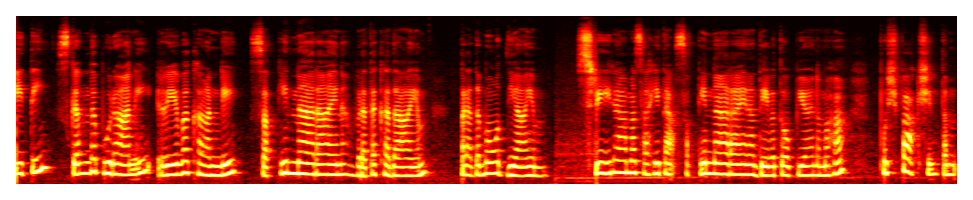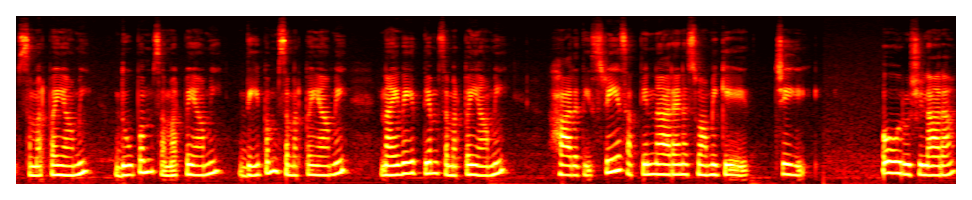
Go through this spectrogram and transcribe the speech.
ఇది స్కందపురాణే రేవకాండే సత్యనారాయణ వ్రతకథాయం ప్రథమోధ్యాయం. శ్రీరామ సహిత సత్యనారాయణ దేవతోభ్యో నమ. పుష్పాక్షింతం సమర్పయామి ధూపం సమర్పయామి దీపం సమర్పయామి నైవేద్యం సమర్పయామి హారతి శ్రీ సత్యనారాయణ స్వామికే చే. ఓ ఋషులారా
